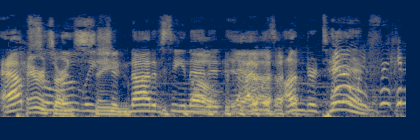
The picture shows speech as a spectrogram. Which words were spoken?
absolutely should not have seen that. Oh, It- yeah. I was under ten, freaking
